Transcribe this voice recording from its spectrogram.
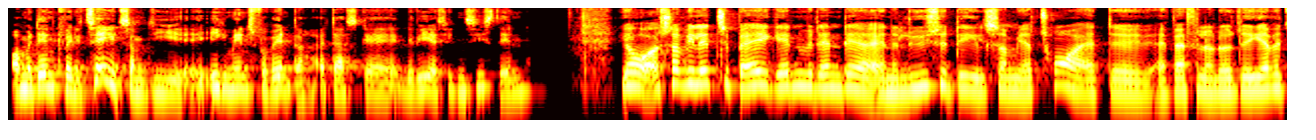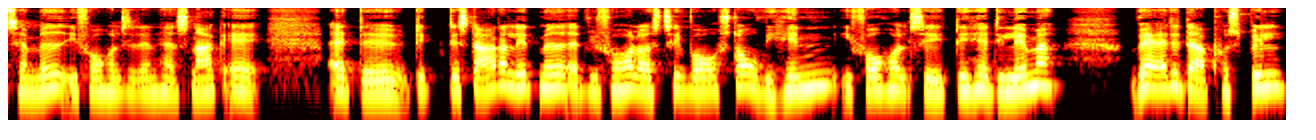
Og med den kvalitet, som de øh, ikke mindst forventer, at der skal leveres i den sidste ende. Jo, og så er vi lidt tilbage igen ved den der analysedel, som jeg tror, at, øh, at i hvert fald er noget af det, jeg vil tage med i forhold til den her snak af, at øh, det, det starter lidt med, at vi forholder os til, hvor står vi henne i forhold til det her dilemma. Hvad er det, der er på spil?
